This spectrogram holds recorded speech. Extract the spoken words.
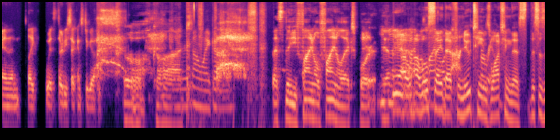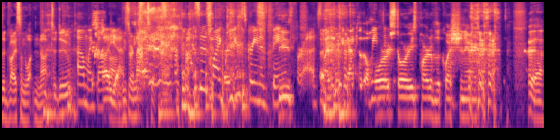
and then like with 30 seconds to go. Oh god, Oh my god. That's the final final export. Yeah. Mhm. Yeah. I, I will say that for new teams real. watching this, this is advice on what not to do. Oh my god. Uh, yeah. These are not tips. this is why green screen is banned These- for us. I think we got to the We horror did- stories part of the questionnaire. yeah.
